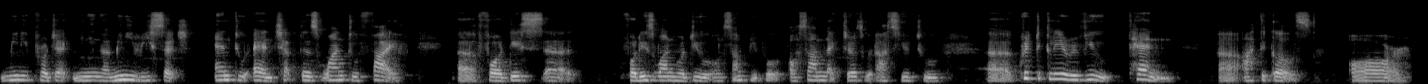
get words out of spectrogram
mini project, meaning a mini research, end to end, chapters one to five, uh, for this uh, for this one module. Or some people or some lecturers would ask you to uh, critically review ten articles or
